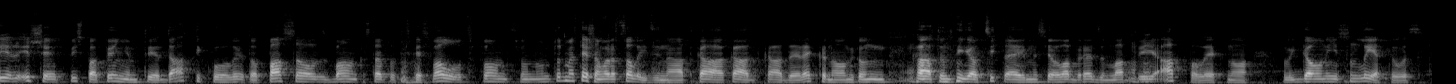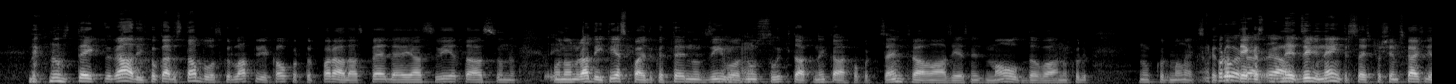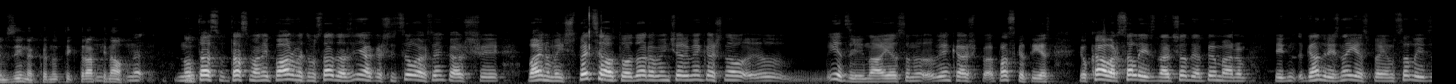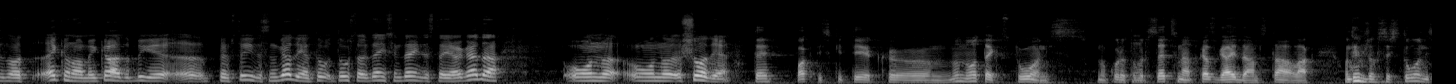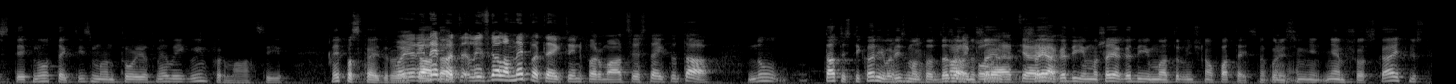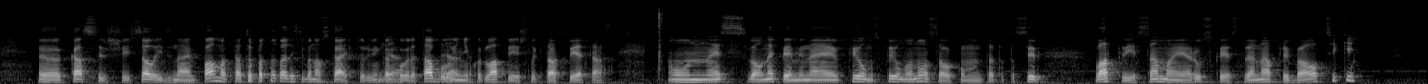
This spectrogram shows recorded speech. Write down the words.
ir, ir šie vispār pieņemtie dati, ko lieto Pasaules banka, Startautiskais uh -huh. valūtas fonds, un, un tur mēs tiešām varam salīdzināt, kā, kāda, kāda ir ekonomika, un kā tu jau citēji, mēs jau labi redzam, Latvija uh -huh. atpaliek no Ligaunijas un Lietuvas. Bet, nu, teikt, rādīt kaut kādas tabulas, kur Latvija kaut kur tur parādās pēdējās vietās un, un, un radīt iespēju, ka te nu, dzīvo nu, sliktāk nekā kaut kur Centrālā Azijā, nezinu, Moldovā, nu, kur Nu, kur man liekas, ka Protams, tie, kas ne, dziļi neinteresējas par šiem skaitļiem, zina, ka nu, tik traki nav. Ne, nu, nu, tas, tas man ir pārmetums tādā ziņā, ka šis cilvēks vienkārši, vai nu viņš speciāli to dara, viņš arī vienkārši nav uh, iedziļinājies un vienkārši paskatījies. Jo kā var salīdzināt šodien, piemēram, ir gandrīz neiespējami salīdzinot ekonomiku, kāda bija uh, pirms 30 gadiem, 1990. gadā, un, un šodien. Te faktiski tiek um, nu, noteikts tonis no kura tu vari secināt, kas gaidāms tālāk. Un, diemžēl šis tonis tiek noteikti izmantojot melīgu informāciju. Nepaskaidrojot. Vai arī nepat, tā... līdz galam nepateikt informāciju, es teiktu tā. Nu, Statistika arī var izmantot dažādi. Nu, šajā, jā, šajā, jā. Gadījumā, šajā gadījumā tur viņš nav pateicis, no kurienes viņi ņem šos skaitļus, eh, kas ir šī salīdzinājuma pamatā. Tur pat nu, patiesībā nav skaitļu, tur vienkārši kaut kāda tabuliņa, kur Latvija ir sliktās vietās. Un es vēl nepieminēju filmas pilno nosaukumu. Tātad tas ir uh, Латвия самая русская страна Прибалтики,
